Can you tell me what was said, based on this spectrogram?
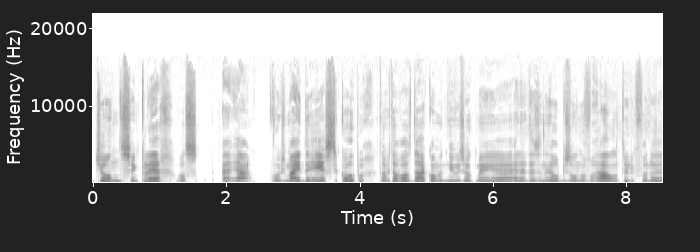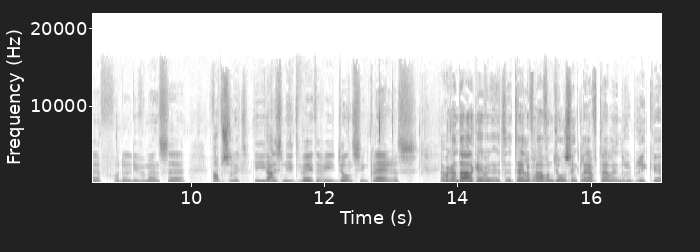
John Sinclair was uh, ja, volgens mij de eerste koper, toch? Daar, was, daar kwam het nieuws ook mee. Uh, en het is een heel bijzonder verhaal natuurlijk voor de, voor de lieve mensen. Absoluut. Die ja. dus niet weten wie John Sinclair is. Ja, we gaan dadelijk even het, het, hele verhaal van John Sinclair vertellen in de rubriek uh,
